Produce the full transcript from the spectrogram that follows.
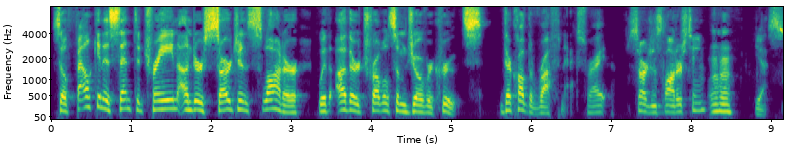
So Falcon is sent to train under Sergeant Slaughter with other troublesome Joe recruits. They're called the Roughnecks, right? Sergeant Slaughter's team? Mm-hmm. Yes.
